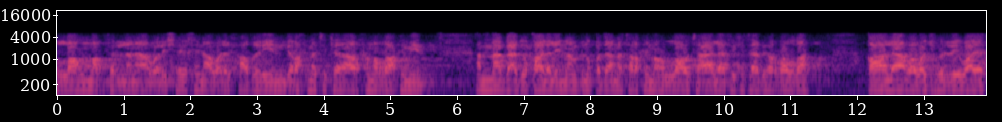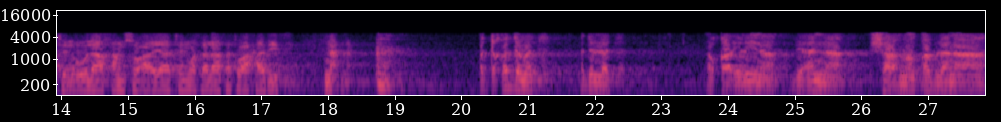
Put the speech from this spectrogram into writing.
اللهم اغفر لنا ولشيخنا وللحاضرين برحمتك يا أرحم الراحمين. أما بعد قال الإمام ابن قدامة رحمه الله تعالى في كتابه الروضة قال ووجه الرواية الأولى خمس آيات وثلاثة أحاديث. نعم. قد تقدمت أدلة القائلين بأن شرع من قبلنا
